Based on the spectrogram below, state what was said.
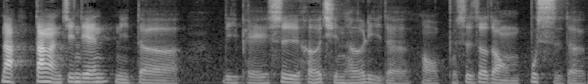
那当然，今天你的理赔是合情合理的哦，不是这种不实的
